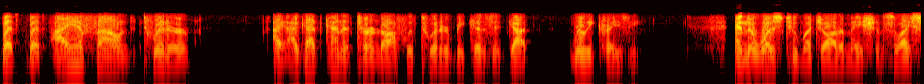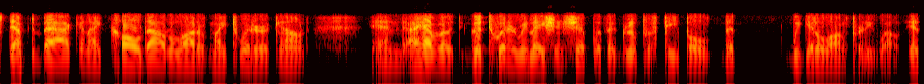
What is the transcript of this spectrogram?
but but I have found Twitter. I, I got kind of turned off with Twitter because it got really crazy, and there was too much automation. So I stepped back and I called out a lot of my Twitter account. And I have a good Twitter relationship with a group of people that we get along pretty well. It,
